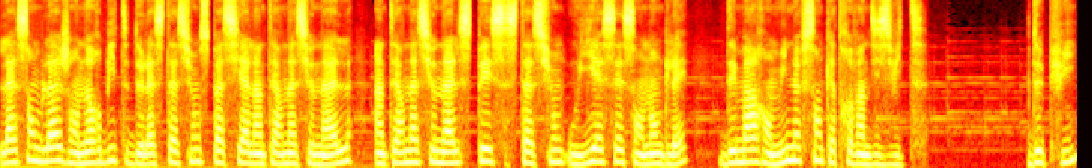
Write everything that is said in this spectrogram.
L'assemblage en orbite de la Station spatiale internationale, International Space Station ou ISS en anglais, démarre en 1998. Depuis,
